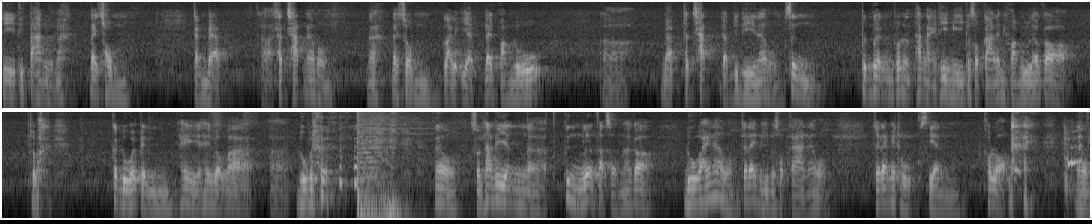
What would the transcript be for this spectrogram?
ที่ติดตามอยู่นะ ได้ชมกันแบบชัดๆนะครับผมนะได้ชมรายละเอียดได้ความรู้แบบชัดๆแบบดีๆนะครับผมซึ่งเพื่อนๆท่านไหนที่มีประสบการณ์และมีความรู้แล้วก็จะก็ดูไว้เป็นให้ให้แบบว่าดูไปนะครับผมส่วนท่านที่ยังเพิ่งเริ่มสะสมนะก็ดูไว้นะผมจะได้มีประสบการณ์นะผมจะได้ไม่ถูกเซียนเขาหลอกได้นะครับ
